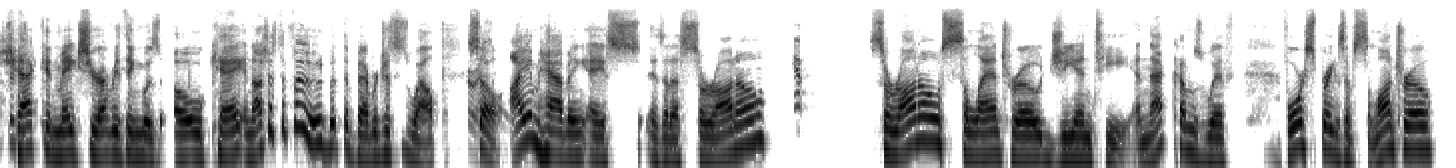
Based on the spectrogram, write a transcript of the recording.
check and make sure everything was okay, and not just the food, but the beverages as well. Correct. So I am having a, is it a Serrano? Yep. Serrano cilantro GNT, and that comes with four sprigs of cilantro,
